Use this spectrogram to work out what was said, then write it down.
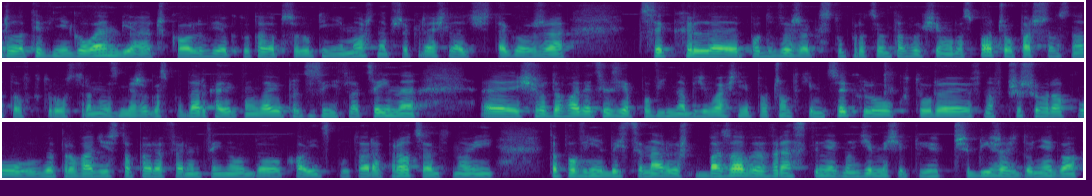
relatywnie gołębia, aczkolwiek tutaj absolutnie nie można przekreślać tego, że cykl podwyżek stóp procentowych się rozpoczął, patrząc na to, w którą stronę zmierza gospodarka, jak wyglądają procesy inflacyjne. e, Środowa decyzja powinna być właśnie początkiem cyklu, który no, w przyszłym roku wyprowadzi stopę referencyjną do okolic 1,5%. No i to powinien być scenariusz bazowy. Wraz z tym, jak będziemy się przybliżać do niego,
